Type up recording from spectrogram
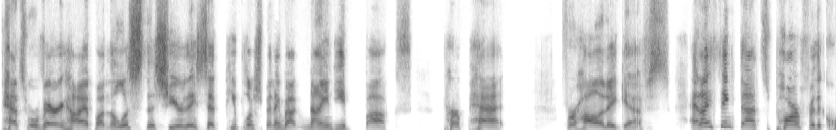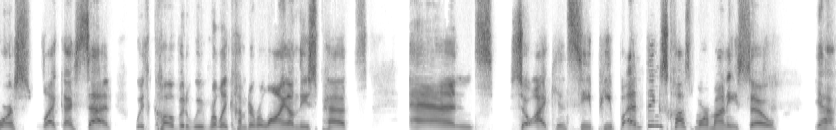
pets were very high up on the list this year they said people are spending about 90 bucks per pet for holiday gifts. And I think that's par for the course. Like I said, with COVID, we've really come to rely on these pets. And so I can see people, and things cost more money. So, yeah.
